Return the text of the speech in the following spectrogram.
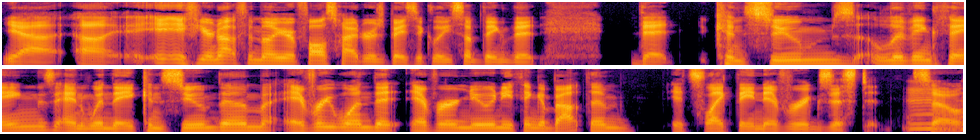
Yeah, uh, if you're not familiar, false hydra is basically something that that consumes living things, and when they consume them, everyone that ever knew anything about them, it's like they never existed. Mm-hmm. So,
